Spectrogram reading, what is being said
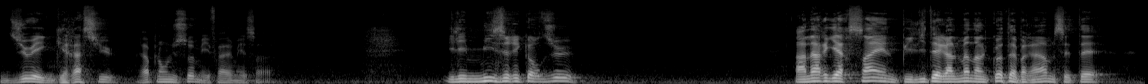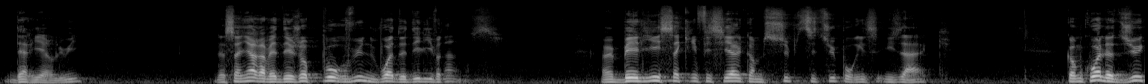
Dieu est gracieux. Rappelons-nous ça, mes frères et mes sœurs. Il est miséricordieux. En arrière-scène, puis littéralement dans le cas d'Abraham, c'était derrière lui. Le Seigneur avait déjà pourvu une voie de délivrance. Un bélier sacrificiel comme substitut pour Isaac comme quoi le Dieu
